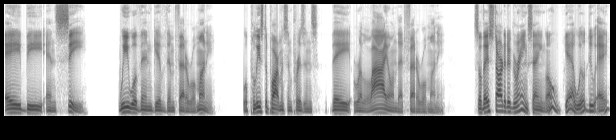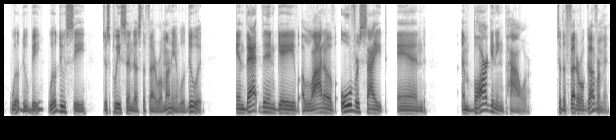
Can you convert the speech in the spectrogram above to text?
A, B, and C, we will then give them federal money. Well, police departments and prisons, they rely on that federal money. So they started agreeing, saying, oh, yeah, we'll do A, we'll do B, we'll do C. Just please send us the federal money and we'll do it. And that then gave a lot of oversight and, and bargaining power to the federal government.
